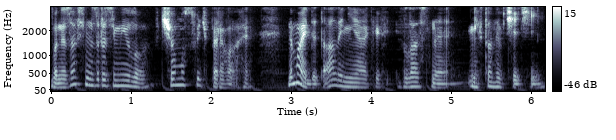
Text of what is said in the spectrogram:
бо не зовсім зрозуміло, в чому суть переваги. Немає деталей ніяких, і, власне, ніхто не вчить її.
